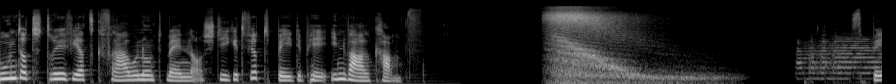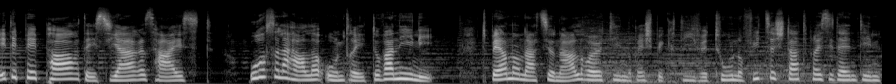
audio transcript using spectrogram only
143 Frauen und Männer steigen für die BDP in Wahlkampf. Das BDP-Paar des Jahres heißt Ursula Haller und Reto Vanini. Die Berner Nationalrätin respektive Thuner Vizestadtpräsidentin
